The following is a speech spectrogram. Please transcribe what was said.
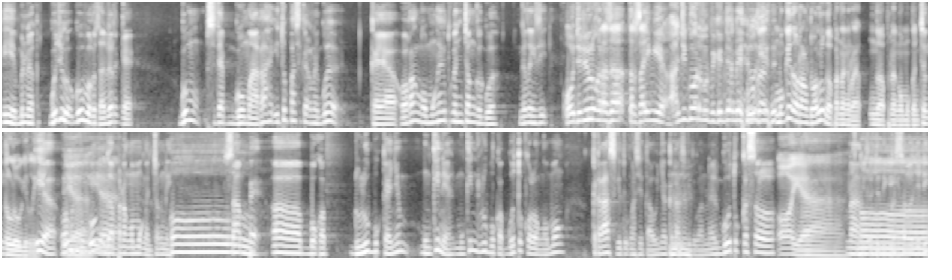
Iya benar. Gue juga gue baru sadar kayak gue setiap gue marah itu pasti karena gue kayak orang ngomongnya itu kenceng ke gue. Ngerti gak sih? Oh jadi lu ngerasa tersaingi ya? Anjing gue harus lebih kencang deh. Lu kan- mungkin orang tua lu nggak pernah nggak pernah ngomong kenceng ke lu gitu Iya, orang Iya. gue Iya. nggak pernah ngomong kenceng nih. Oh. Sampai eh, bokap dulu bu kayaknya mungkin ya, mungkin dulu bokap gue tuh kalau ngomong keras gitu ngasih taunya keras gitu kan. Nah, gue tuh kesel. oh ya Nah, Oh. jadi kesel. Jadi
